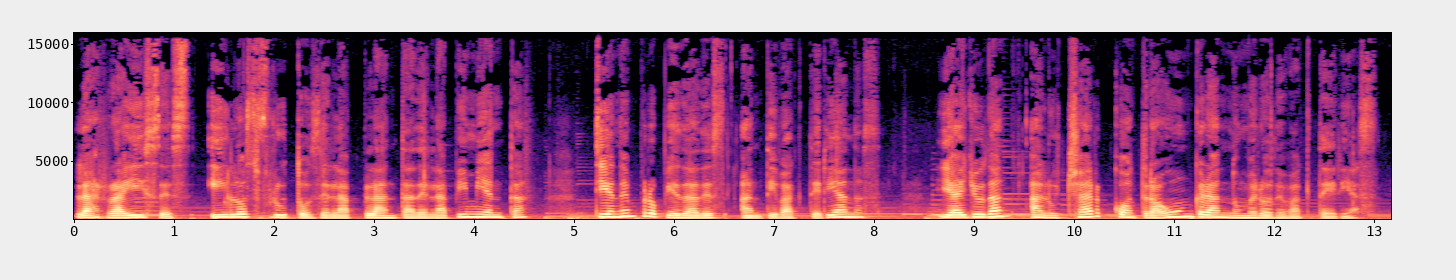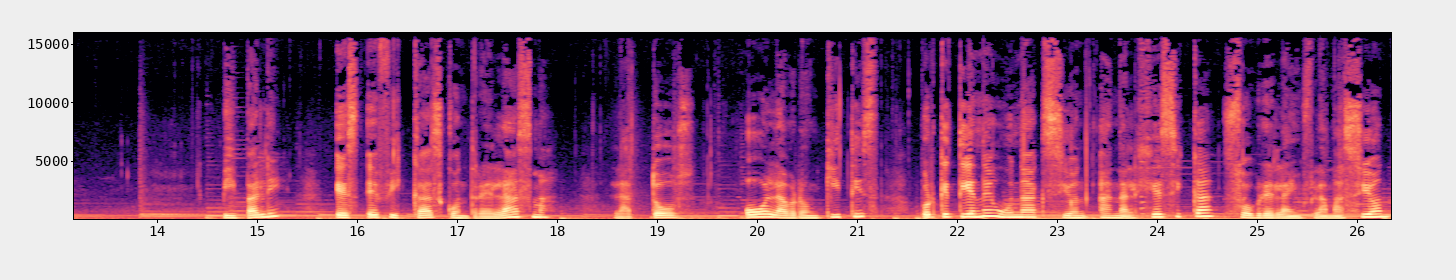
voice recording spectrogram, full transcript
Las raíces y los frutos de la planta de la pimienta tienen propiedades antibacterianas y ayudan a luchar contra un gran número de bacterias. Pipali es eficaz contra el asma, la tos o la bronquitis porque tiene una acción analgésica sobre la inflamación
